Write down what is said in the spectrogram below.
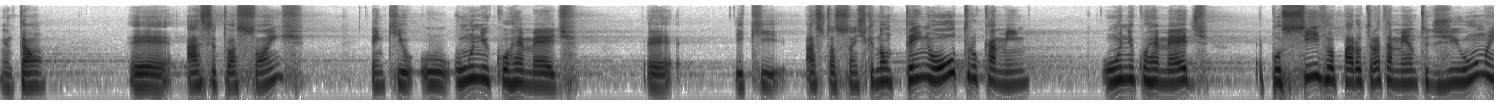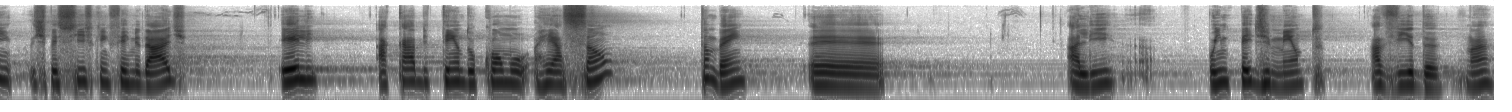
Então, é, há situações em que o único remédio é, e que há situações que não tem outro caminho, o único remédio é possível para o tratamento de uma específica enfermidade, ele acabe tendo como reação também é, ali o impedimento à vida, né?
